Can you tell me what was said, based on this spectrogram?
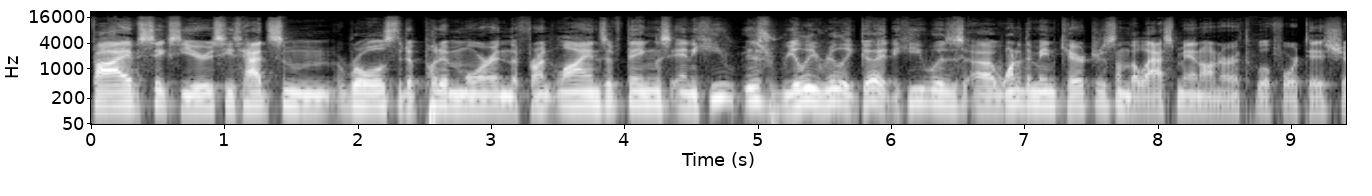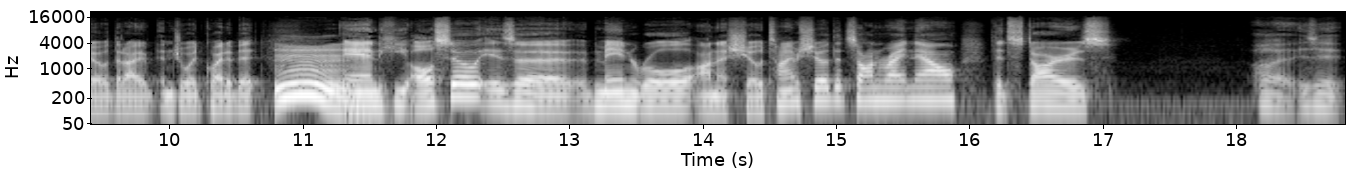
five, six years, he's had some roles that have put him more in the front lines of things, and he is really, really good. He was uh, one of the main characters on The Last Man on Earth, Will Forte's show that I enjoyed quite a bit. And he also is a main role on a Showtime show that's on right now that stars. Uh, is it.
